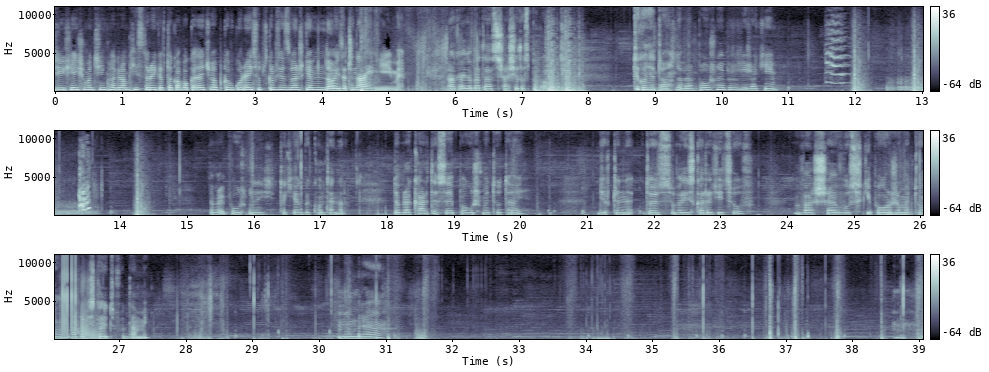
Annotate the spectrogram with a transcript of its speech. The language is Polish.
dzisiejszym odcinku nagram historyjkę w Tokaboka. Dajcie łapkę w górę i subskrypcję z dzwoneczkiem. No i zaczynajmy. Okej, dobra, teraz trzeba się rozpakować. Tylko nie to. Dobra, połóżmy najpierw wieżaki. Dobra, połóżmy taki jakby kontener. Dobra, kartę sobie połóżmy tutaj. Dziewczyny, to jest walizka rodziców. Wasze wózki położymy tu, a walizkę rodziców oddamy. Dobra.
